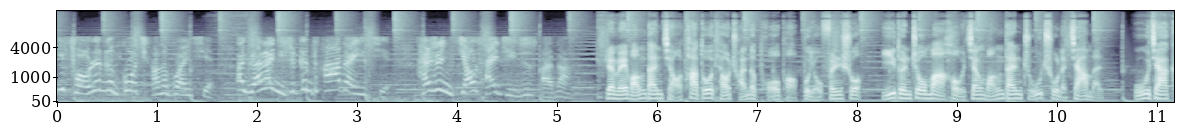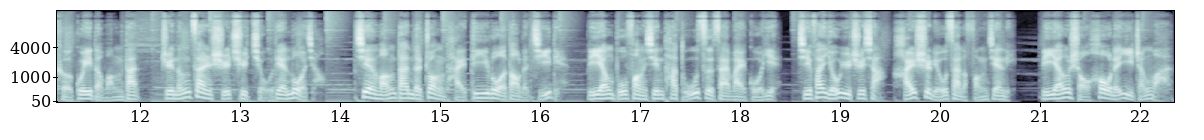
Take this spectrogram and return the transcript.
你否认跟郭强的关系啊？原来你是跟他在一起，还是你脚踩几只船呢？认为王丹脚踏多条船的婆婆不由分说，一顿咒骂后将王丹逐出了家门。无家可归的王丹只能暂时去酒店落脚。见王丹的状态低落到了极点，李阳不放心他独自在外过夜，几番犹豫之下，还是留在了房间里。李阳守候了一整晚，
